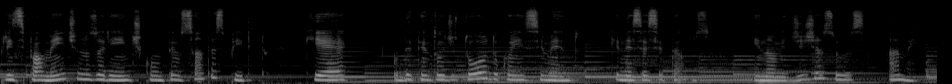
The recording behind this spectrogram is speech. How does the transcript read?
Principalmente nos oriente com o Teu Santo Espírito, que é o detentor de todo o conhecimento que necessitamos. Em nome de Jesus. Amém.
